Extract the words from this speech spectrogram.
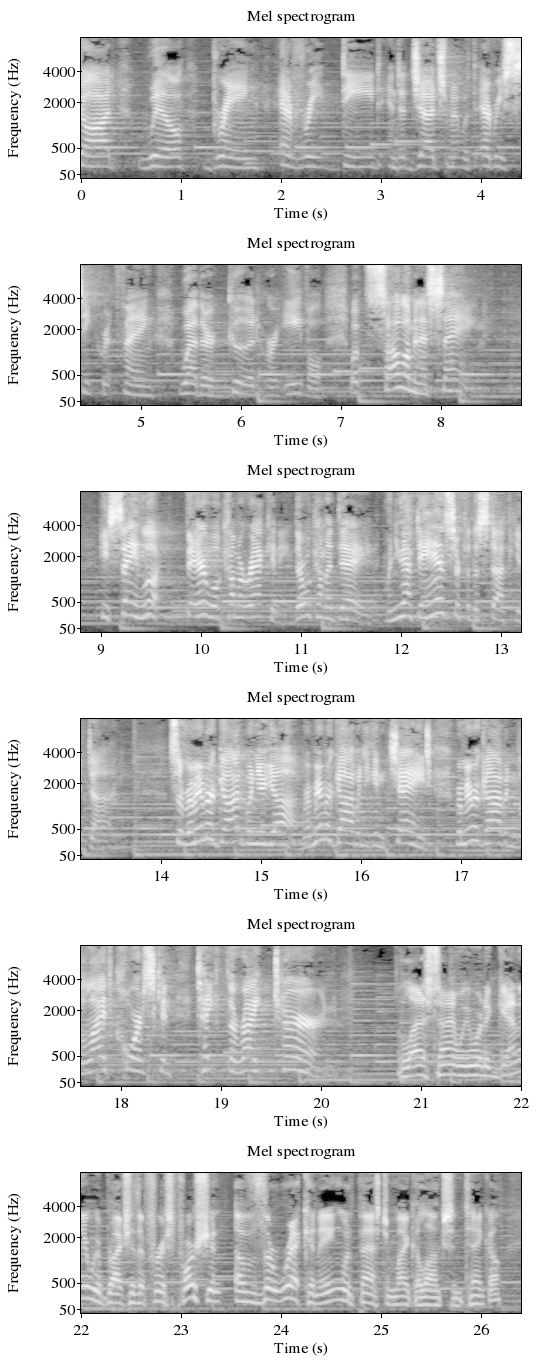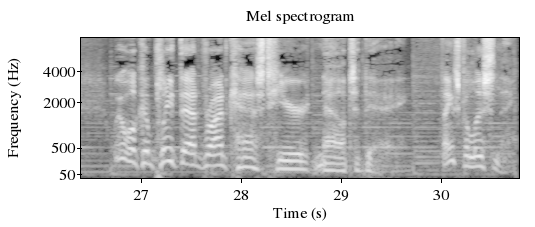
God will bring every deed into judgment with every secret thing, whether good or evil. What Solomon is saying, he's saying, look, there will come a reckoning. There will come a day when you have to answer for the stuff you've done. So remember God when you're young. Remember God when you can change. Remember God when the life course can take the right turn. The last time we were together, we brought you the first portion of The Reckoning with Pastor Michael Oxentenko. We will complete that broadcast here now today. Thanks for listening.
